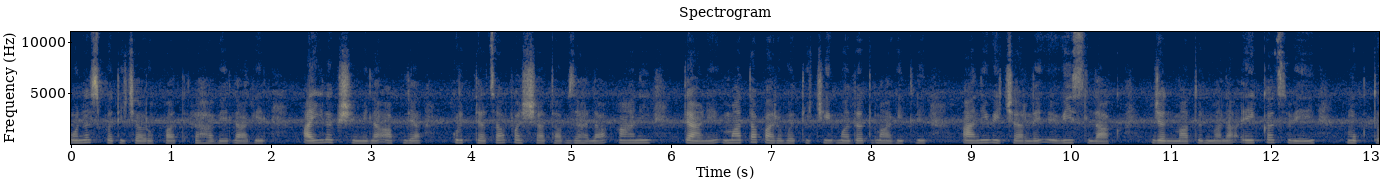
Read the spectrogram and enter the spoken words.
वनस्पतीच्या रूपात राहावे लागेल? आई लक्ष्मीला आपल्या कृत्याचा पश्चाताप झाला आणि त्याने माता पार्वतीची मदत मागितली आणि विचारले वीस लाख जन्मातून मला एकाच वेळी मुक्त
